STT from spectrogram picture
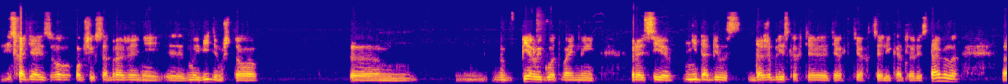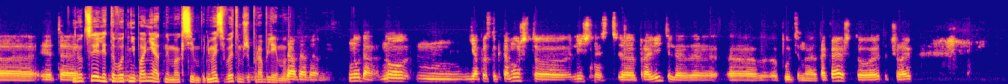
исходя из общих соображений, э, мы видим, что эм, первый год войны Россия не добилась даже близких тех, тех, тех целей, которые ставила. Э, это... Но цель это вот непонятный, Максим, понимаете, в этом же проблема. Да, да, да. Ну да, но я просто к тому, что личность э, правителя э, Путина такая, что этот человек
